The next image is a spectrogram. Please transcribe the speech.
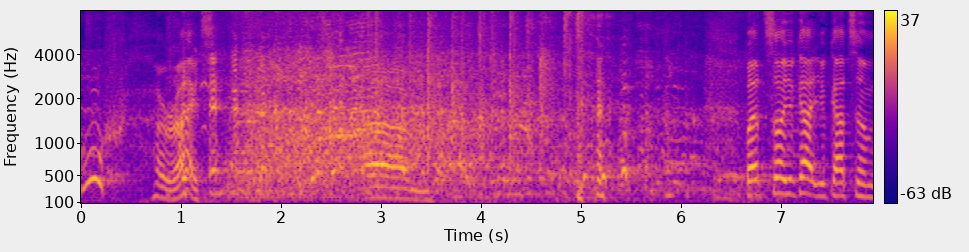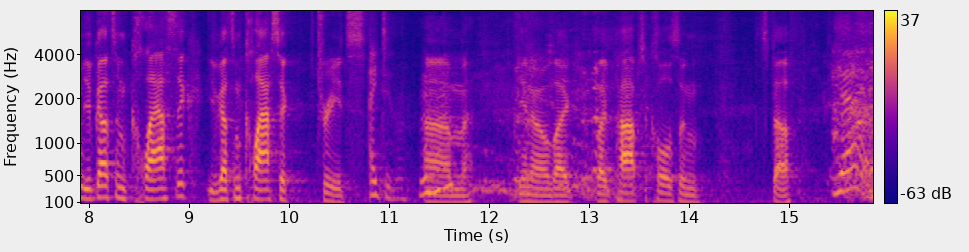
All right. um, but so you've got you've got some you've got some classic you've got some classic treats. I do. Um, you know, like like popsicles and stuff. Yes.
